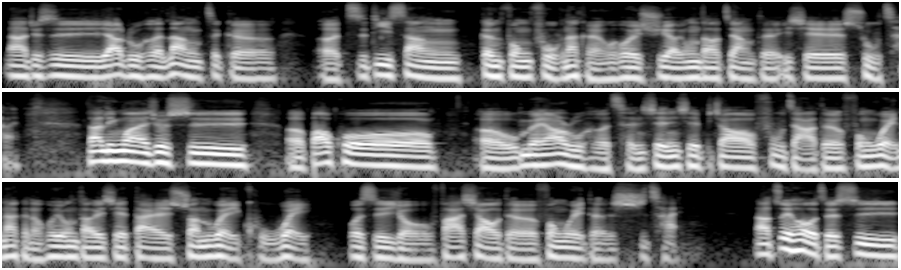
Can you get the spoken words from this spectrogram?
那就是要如何让这个呃质地上更丰富，那可能会需要用到这样的一些素材。那另外就是呃，包括。呃，我们要如何呈现一些比较复杂的风味？那可能会用到一些带酸味、苦味，或是有发酵的风味的食材。那最后则是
